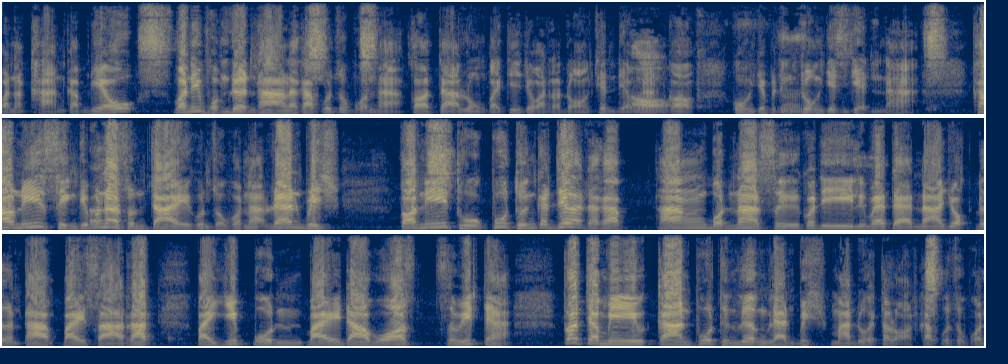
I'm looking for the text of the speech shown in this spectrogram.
วันอังคารครับ เดี๋ยว วันนี้ผมเดินทางนะครับ คุณสุพลฮะก็จะลงไปที่จังหวัดระนองเช่นเดียวกัน ก็คงจะไปถึงช่วงเย็นๆนะฮะคราวนี้สิ่งที่มันน่าสนใจคุณสุพลฮะแลนบริดจ์ตอนนี้ถูกพูดถึงกันเยอะนะครับทั้งบนหน้าสื่อก็ดีหรือแม้แต่นายกเดินทางไปสหรัฐ ไปญี่ปุ่น ไปดาวอสสวิตเนี่ย ก็จะมีการพูดถึงเรื่องแลนบริดจ์มาโดยตลอดครับคุณสุพล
